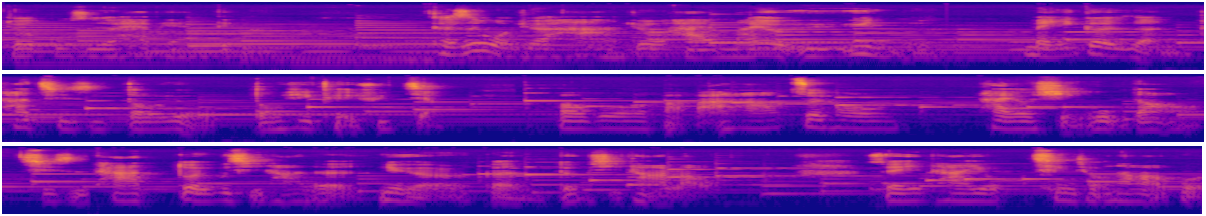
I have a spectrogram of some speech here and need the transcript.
就故事就 happy ending 了，可是我觉得他就还蛮有余韵的。每一个人他其实都有东西可以去讲，包括爸爸他最后他又醒悟到，其实他对不起他的女儿，跟对不起他的老婆，所以他有请求他老婆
